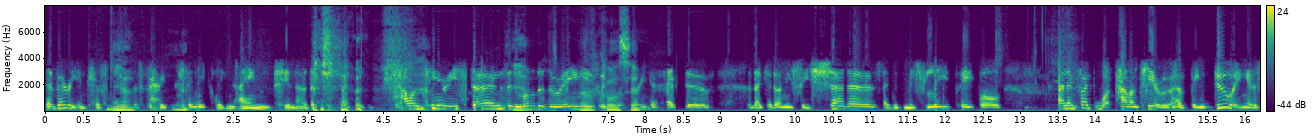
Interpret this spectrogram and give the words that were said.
They're very interesting. Yeah. They're very yeah. cynically named, you know. The Palantiri stones in yeah. Lord of the Rings, of which course, were very deceptive. They could only see shadows. They would mislead people. And in fact, what Palantir have been doing is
